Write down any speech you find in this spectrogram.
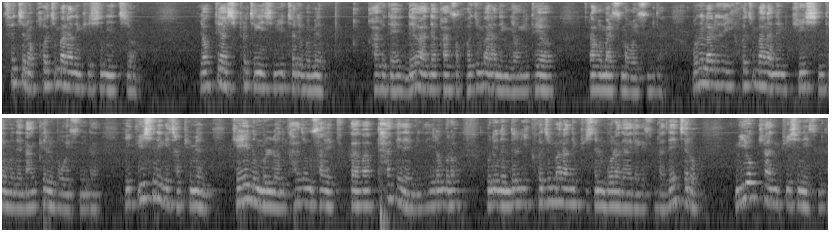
셋째로 거짓말하는 귀신이 있지요. 역대하 18장 22절에 보면 가로되 내가 내 가서 거짓말하는 영이 되어 라고 말씀하고 있습니다. 오늘날에는 이 거짓말하는 귀신 때문에 낭패를 보고 있습니다. 이 귀신에게 잡히면 개인은 물론 가정사회 국가가 파괴됩니다. 이러므로 우리는 늘 이 거짓말하는 귀신을 몰아내야 되겠습니다. 넷째로 미혹해 하는 귀신이 있습니다.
